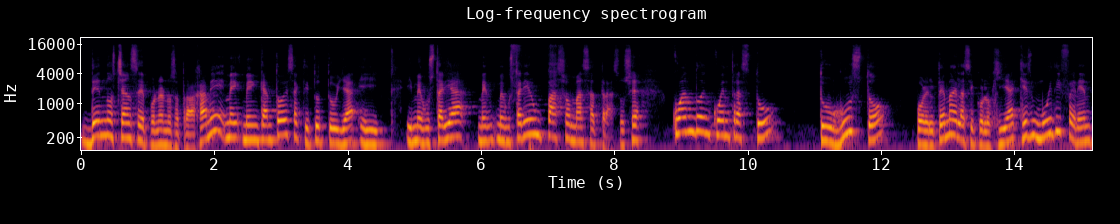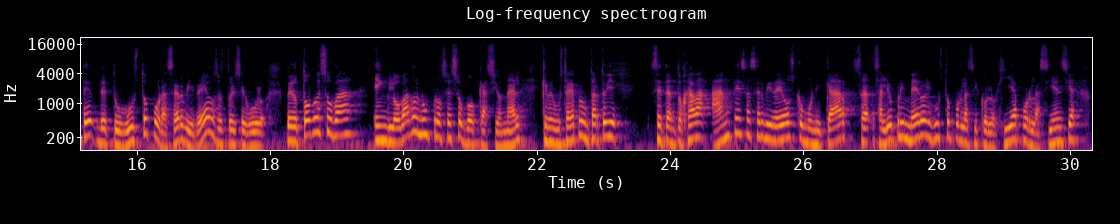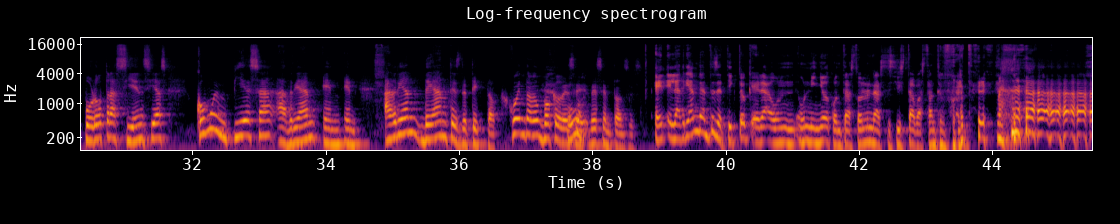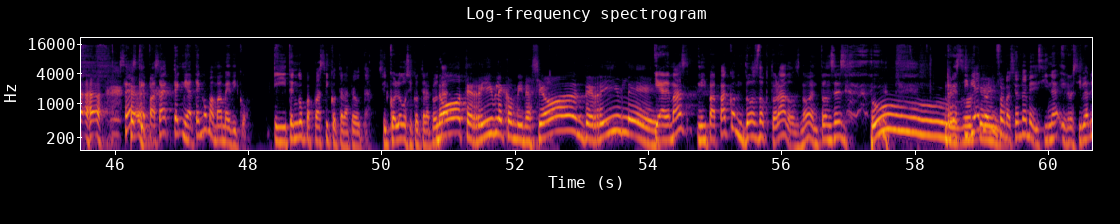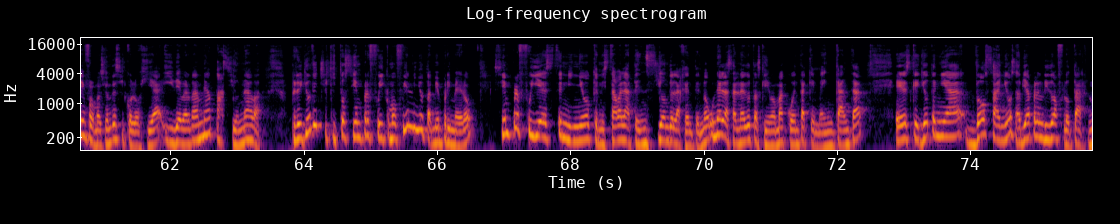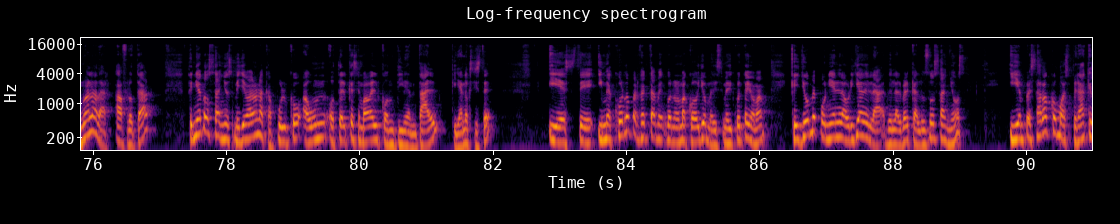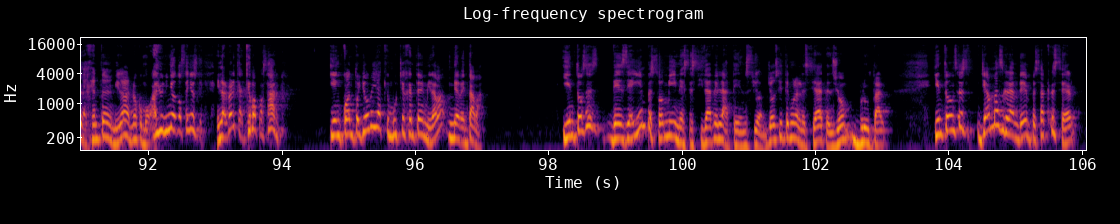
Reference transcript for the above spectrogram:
denos chance de ponernos a trabajar. A mí me, encantó esa actitud tuya y, me, gustaría, me, gustaría ir un paso más atrás. O sea, ¿cuándo encuentras tú tu gusto por el tema de la psicología, que es muy diferente de tu gusto por hacer videos, estoy seguro. Pero todo eso va englobado en un proceso vocacional que me gustaría preguntarte, oye, ¿Se te antojaba antes hacer videos, comunicar? ¿Salió primero el gusto por la psicología, por la ciencia, por otras ciencias? ¿Cómo empieza Adrián en, Adrián de antes de TikTok? Cuéntame un poco de ese, de ese entonces. El, Adrián de antes de TikTok era un, un, niño con trastorno narcisista bastante fuerte. ¿Sabes qué pasa? Mira, tengo mamá médico y tengo papá psicoterapeuta, psicólogo psicoterapeuta. No, terrible combinación, terrible. Y además, mi papá con dos doctorados, ¿no? Entonces, uh, recibía yo la información de medicina y recibía la información de psicología y de verdad me apasionaba. Pero yo de chiquito siempre fui, como fui el niño también primero, siempre fui este niño que necesitaba la atención de la gente, ¿no? Una de las anécdotas que mi mamá cuenta que me encanta es que yo tenía dos años, había aprendido a flotar, no a nadar, a flotar Tenía dos años, me llevaron a Acapulco a un hotel que se llamaba El Continental, que ya no existe. Y, este, y me acuerdo perfectamente, bueno, no me acuerdo yo, me, me di cuenta mi mamá, que yo me ponía en la orilla de la, de la alberca a los dos años y empezaba como a esperar a que la gente me mirara, ¿no? Como, hay un niño de dos años en la alberca, ¿qué va a pasar? Y en cuanto yo veía que mucha gente me miraba, me aventaba. Y entonces, desde ahí empezó mi necesidad de la atención. Yo sí tengo una necesidad de atención brutal. Y entonces, ya más grande, empecé a crecer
